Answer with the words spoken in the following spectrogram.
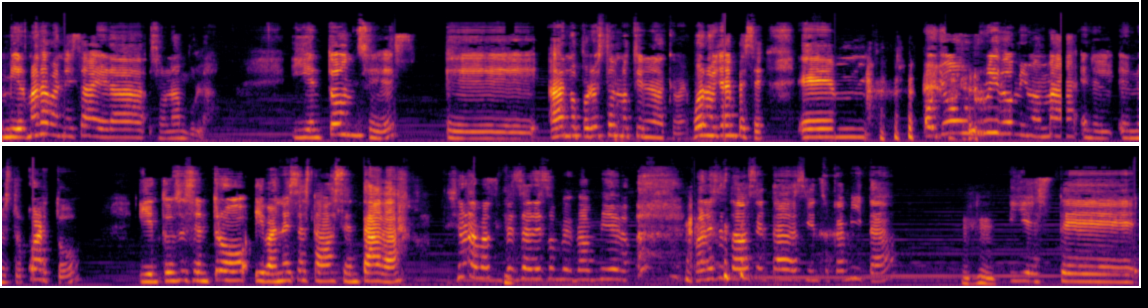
mi hermana Vanessa era sonámbula. Y entonces, eh, ah, no, pero esta no tiene nada que ver. Bueno, ya empecé. Em, oyó un ruido mi mamá en, el, en nuestro cuarto y entonces entró y Vanessa estaba sentada. Yo nada más pensar eso me da miedo. Vanessa estaba sentada así en su camita. Y este,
